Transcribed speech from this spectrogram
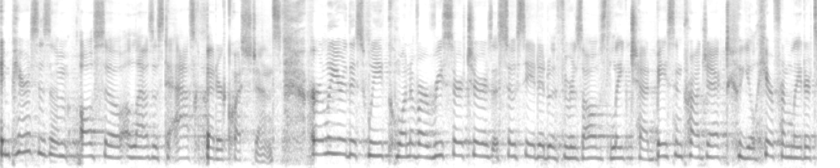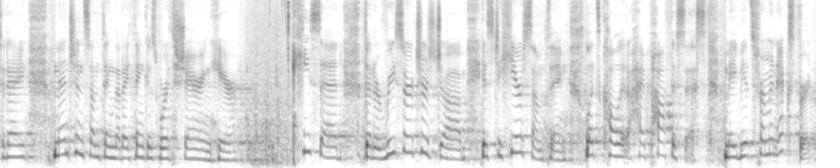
Empiricism also allows us to ask better questions. Earlier this week, one of our researchers associated with the Resolve's Lake Chad Basin Project, who you'll hear from later today, mentioned something that I think is worth sharing here. He said that a researcher's job is to hear something, let's call it a hypothesis. Maybe it's from an expert,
